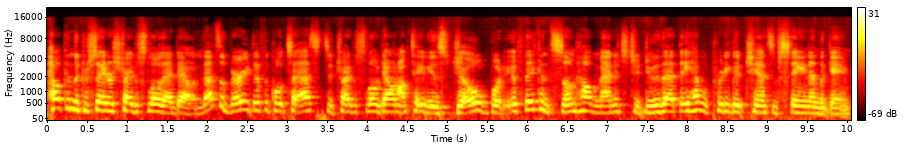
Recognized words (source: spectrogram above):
How can the Crusaders try to slow that down? That's a very difficult task to try to slow down Octavius Joe, but if they can somehow manage to do that, they have a pretty good chance of staying in the game.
